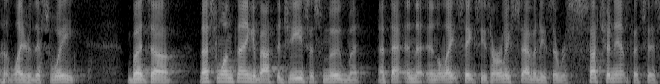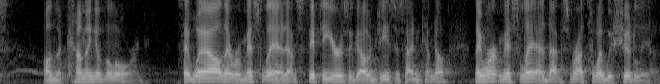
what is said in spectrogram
later this week. But uh, that's one thing about the Jesus movement. At that, in, the, in the late 60s, early 70s, there was such an emphasis on the coming of the Lord. say, well, they were misled. That was 50 years ago, and Jesus hadn't come. No, they weren't misled. That was, that's the way we should live.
